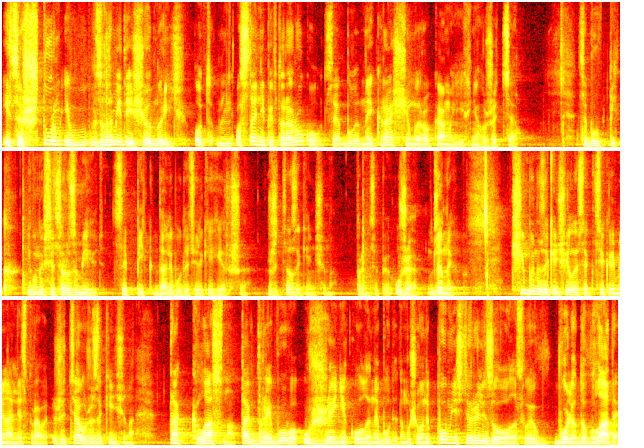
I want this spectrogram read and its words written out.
і це штурм. І зрозумійте ще одну річ: от останні півтора року це були найкращими роками їхнього життя. Це був пік. І вони всі це розуміють. Це пік, далі буде тільки гірше. Життя закінчено, в принципі, уже для них. Чим би не закінчилися ці кримінальні справи, життя вже закінчено. Так класно, так драйвово уже ніколи не буде, тому що вони повністю реалізовували свою волю до влади.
